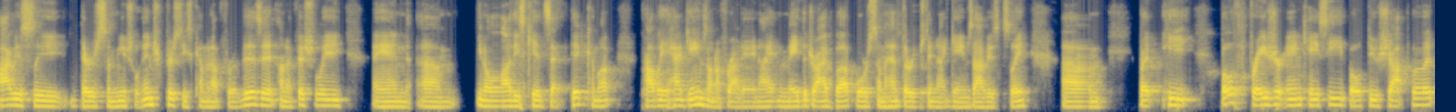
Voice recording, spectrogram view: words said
obviously, there's some mutual interest. He's coming up for a visit unofficially. And um, you know, a lot of these kids that did come up probably had games on a Friday night and made the drive up, or some had Thursday night games, obviously. Um, but he, both Frazier and Casey both do shot put.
